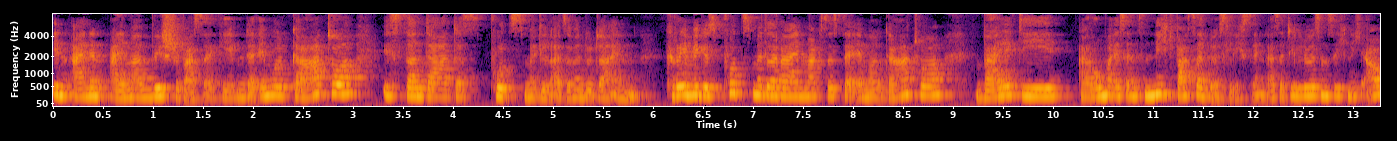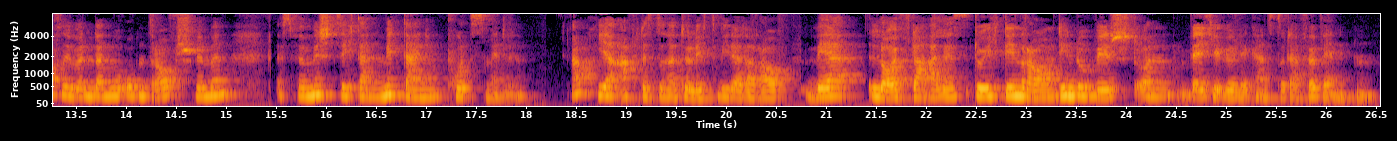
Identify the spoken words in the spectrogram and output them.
in einen Eimer Wischwasser geben. Der Emulgator ist dann da das Putzmittel. Also wenn du da ein cremiges Putzmittel reinmachst, ist der Emulgator, weil die Aromaessenzen nicht wasserlöslich sind. Also die lösen sich nicht auf, sie würden dann nur oben drauf schwimmen. Es vermischt sich dann mit deinem Putzmittel. Auch hier achtest du natürlich wieder darauf, wer läuft da alles durch den Raum, den du wischst und welche Öle kannst du da verwenden.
